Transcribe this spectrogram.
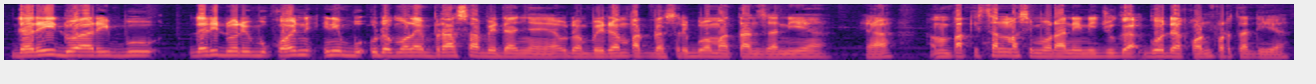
Dari 2000 dari 2000 koin ini udah mulai berasa bedanya ya. Udah beda 14.000 sama Tanzania ya. Sama Pakistan masih murah ini juga. Gue udah convert tadi ya.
